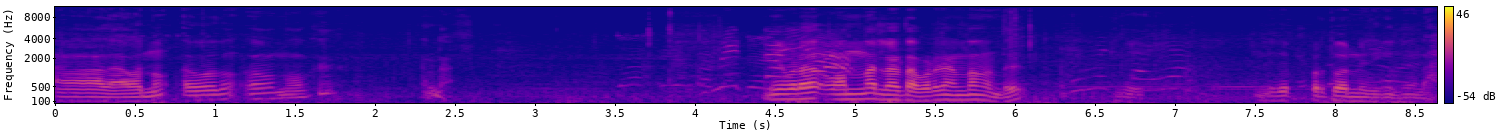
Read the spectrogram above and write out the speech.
ആ അതാ വന്നു വന്നു നോക്ക്. ഇവിടെ ഒന്നല്ല കേട്ടോ ഇവിടെ രണ്ടെണ്ണം ഉണ്ട് ഇനി ഇത് ഇപ്പുറത്ത് വന്നിരിക്കുന്നുണ്ടാ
